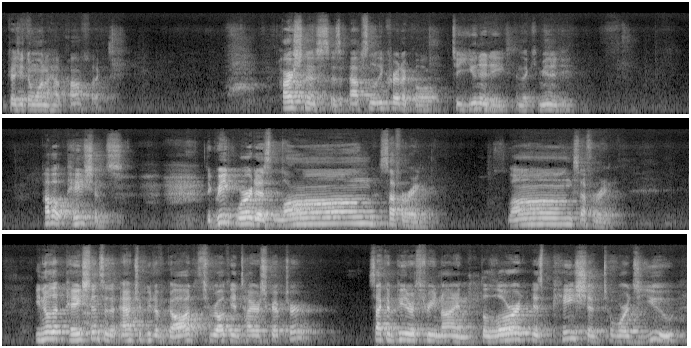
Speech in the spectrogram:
because you don't want to have conflict. Harshness is absolutely critical to unity in the community. How about patience? The Greek word is long suffering. Long suffering. You know that patience is an attribute of God throughout the entire scripture? 2 Peter 3 9. The Lord is patient towards you,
